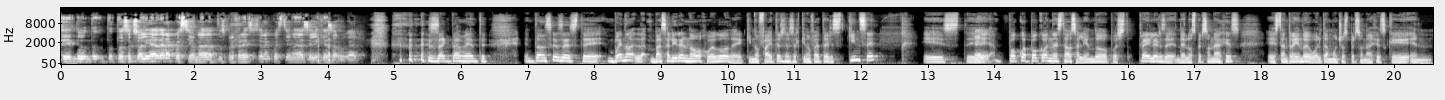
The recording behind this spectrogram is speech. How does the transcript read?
Sí, tu, sexualidad era cuestionada, tus preferencias eran cuestionadas y elegías a Rugal. Exactamente. Entonces, este, bueno, va a salir el nuevo juego de Kino Fighters, es el Kino Fighters 15. Este, poco a poco han estado saliendo pues trailers de, los personajes. Están trayendo de vuelta muchos personajes que en,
